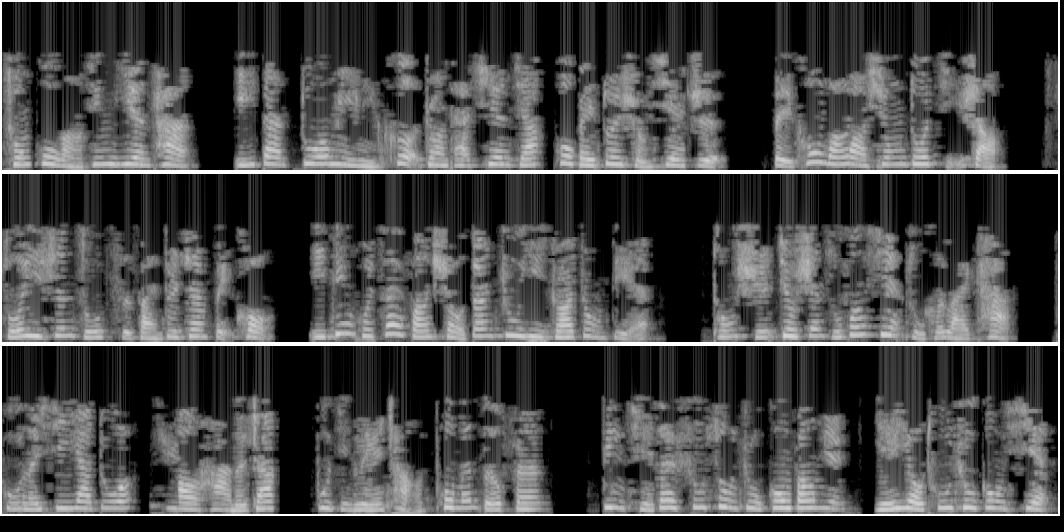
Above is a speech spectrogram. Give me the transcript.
从过往经验看，一旦多米尼克状态欠佳或被对手限制，北控往往凶多吉少。所以申足此番对战北控，一定会在防守端注意抓重点。同时，就申足锋线组合来看，普雷西亚多奥哈德扎不仅连场破门得分，并且在输送助攻方面也有突出贡献，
